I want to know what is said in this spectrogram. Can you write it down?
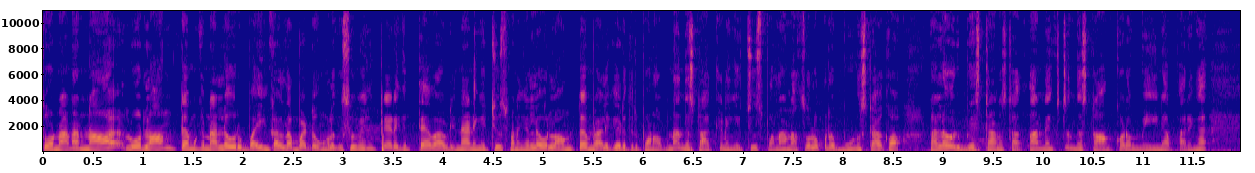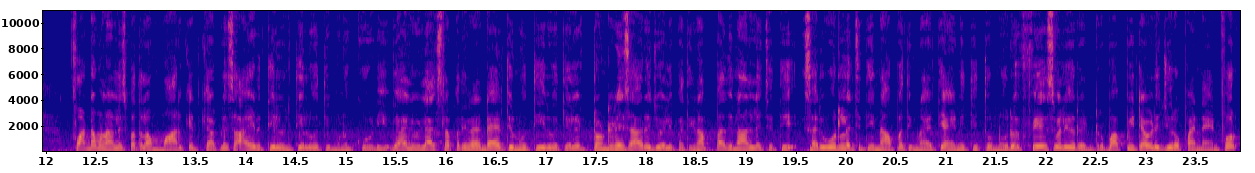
ஸோ நான் நான் ஒரு லாங் டேர்முக்கு நல்ல ஒரு பைங் கால் தான். பட் உங்களுக்கு சுவிங் ட்ரேடுக்கு தேவை அப்படின்னா நீங்கள் சூஸ் பண்ணுங்கள் இல்லை ஒரு லாங் டேர்ம் வேலைக்கு எடுத்துகிட்டு போனோம் அப்படின்னா அந்த ஸ்டாக்கை நீங்கள் சூஸ் பண்ணலாம். நான் சொல்ல போகிற மூணு ஸ்டாக்கும் நல்ல ஒரு பெஸ்ட்டான ஸ்டாக் தான். நெக்ஸ்ட் இந்த ஸ்டாக்கோட மெயினாக பாருங்கள் ஃபண்டமெண்டல் அனலிஸ் பார்த்தலாம். மார்க்கெட் கேப்லேஸ் ஆயிரத்தி எழுநூற்றி எழுபத்தி மூணு கோடி. வேல்யூ லேக்ஸில் பார்த்தீங்கன்னா ரெண்டாயிரத்தி நூற்றி இருபத்தேழு டுவெண்ட்டி டேஸ் ஆவரேஜ் வேல்யூ பார்த்தீங்கன்னா பதினாலு லட்சத்தி சாரி ஒரு லட்சத்தி நாற்பத்தி மூணாயிரத்தி ஐநூற்றி தொண்ணூறு. ஃபேஸ் வேல்யூ ரெண்டு ரூபா beta value zero point nine four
